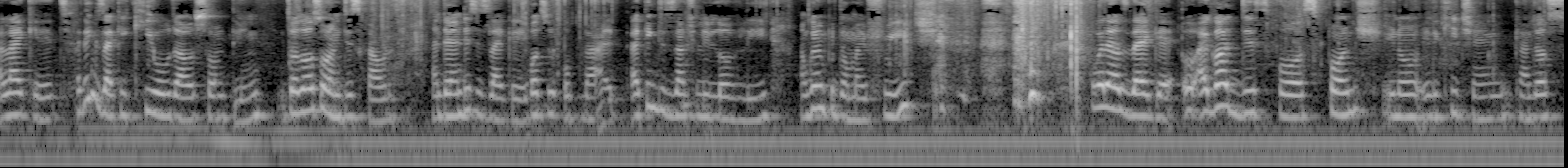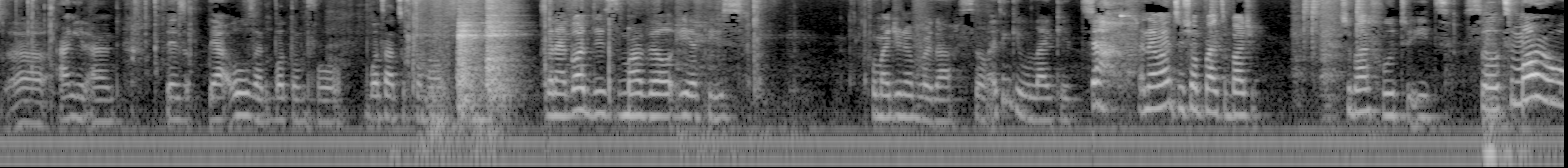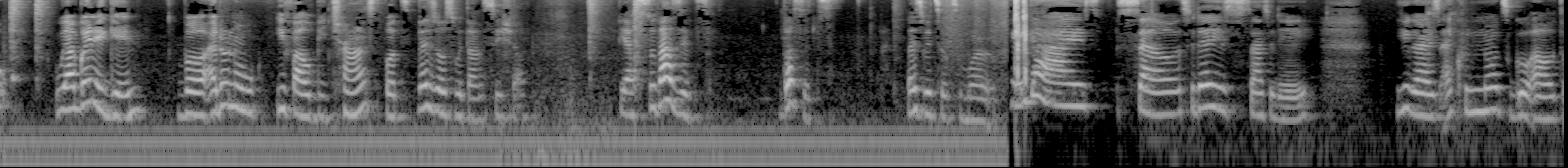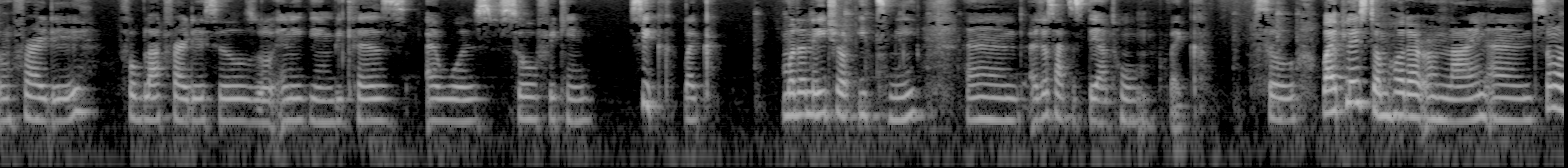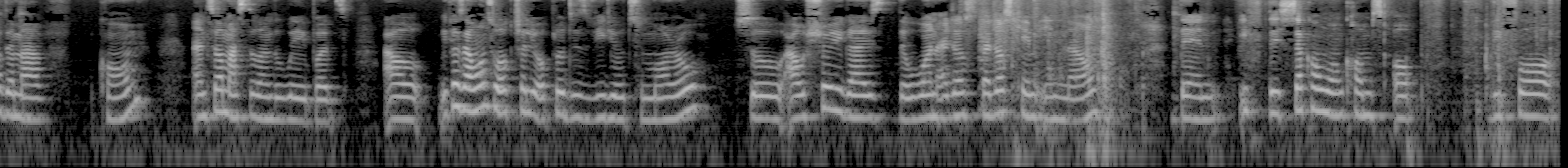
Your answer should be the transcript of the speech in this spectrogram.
I like it. I think it's like a key holder or something. It was also on discount. And then this is like a bottle opener. I, I think this is actually lovely. I'm going to put it on my fridge. what else did I get? Oh, I got this for sponge, you know, in the kitchen. You can just uh, hang it and there's there are holes at the bottom for water to come out. Then I got this Marvel earpiece for my junior brother. So I think he will like it. Yeah. And I went to ShopRite to buy to buy food to eat. So tomorrow we are going again but i don't know if i'll be chanced but let's just wait and see sure yeah so that's it. That's it. Let's wait till tomorrow. Hey guys. So today is saturday. You guys i could not go out on friday for black friday sales or anything because i was so freaking sick. Like mother nature eats me and i just had to stay at home like so. But i placed some order online and some of them have come and some are still on the way but i'll because i want to actually upload this video tomorrow so i'll show you guys the one i just that just came in now. Then if the second one comes up before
